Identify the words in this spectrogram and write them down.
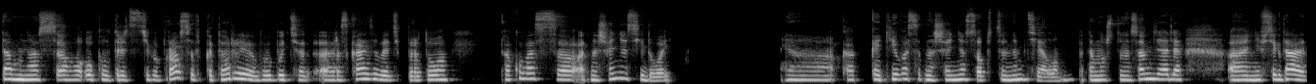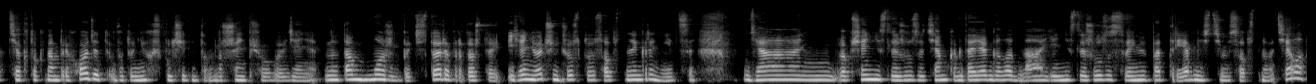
Там у нас а, около 30 вопросов, которые вы будете э, рассказывать про то, как у вас а, отношения с едой, как, какие у вас отношения с собственным телом. Потому что на самом деле а, не всегда те, кто к нам приходит, вот у них исключительно там нарушение пищевого поведения. Но там может быть история про то, что я не очень чувствую собственные границы, я вообще не слежу за тем, когда я голодна, я не слежу за своими потребностями собственного тела,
